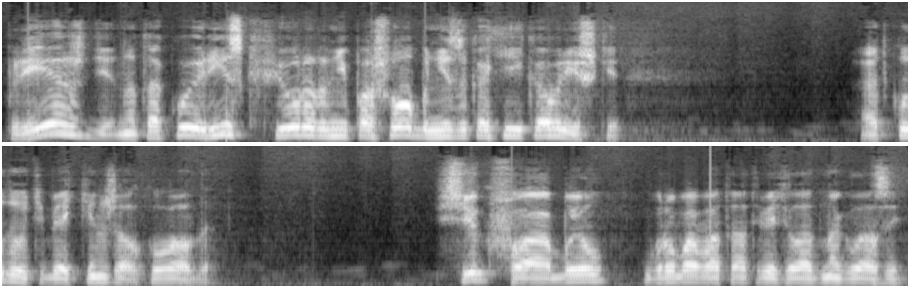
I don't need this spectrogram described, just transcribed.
прежде на такой риск фюрер не пошел бы ни за какие ковришки. «Откуда у тебя кинжал, кувалда?» «Сигфа был», — грубовато ответил Одноглазый.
